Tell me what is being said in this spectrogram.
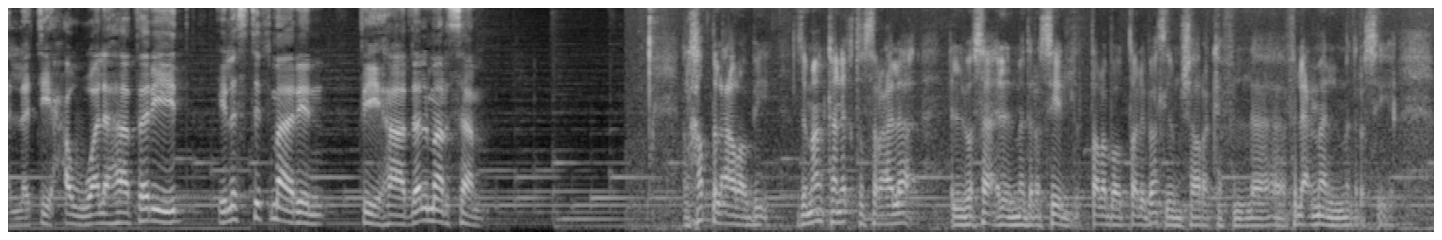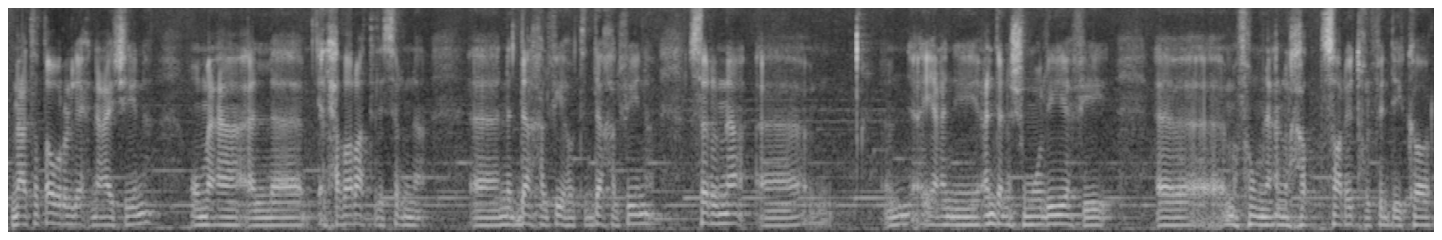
التي حولها فريد إلى استثمار في هذا المرسم. الخط العربي زمان كان يقتصر على الوسائل المدرسية للطلبه والطالبات للمشاركة في في الأعمال المدرسية. مع التطور اللي إحنا عايشينه ومع الحضارات اللي صرنا آه، نتداخل فيها وتتداخل فينا صرنا آه، يعني عندنا شمولية في آه، مفهومنا عن الخط. صار يدخل في الديكور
